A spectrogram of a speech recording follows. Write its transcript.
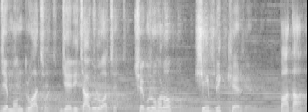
যে মন্ত্র আছে, যে ঋচাগুলো আছে, সেগুলো হলো সেই বৃক্ষের পাতা।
